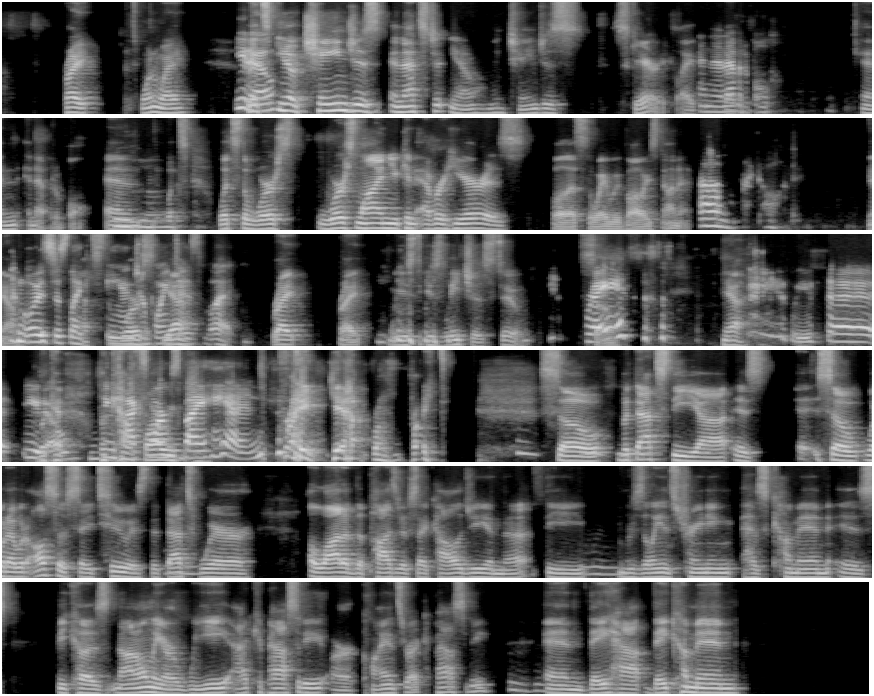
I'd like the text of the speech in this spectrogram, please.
Right. It's one way. You know, it's you know, change is, and that's just, you know, I mean, change is scary, like and inevitable. And inevitable. And mm-hmm. what's what's the worst worst line you can ever hear is, well, that's the way we've always done it. Oh my god. Yeah. I'm always just like, and worst. your point yeah. is what? Right, right. We used to use leeches too. Right. So, yeah. We used to, you look know, at, do tax forms by hand. Right. Yeah. Right so but that's the uh is so what i would also say too is that that's mm-hmm. where a lot of the positive psychology and the the mm-hmm. resilience training has come in is because not only are we at capacity our clients are at capacity mm-hmm. and they have they come in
